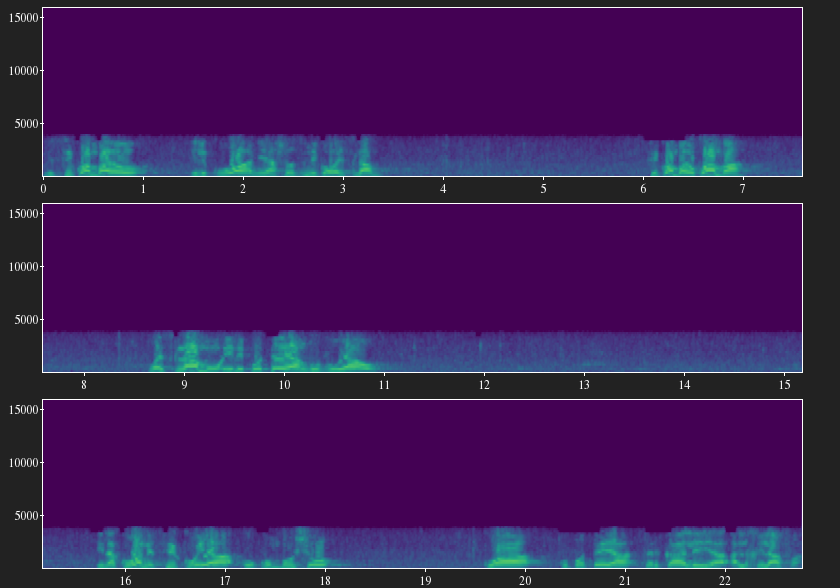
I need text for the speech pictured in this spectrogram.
ni siku ambayo ilikuwa ni ya huzuni kwa waislamu. Siku ambayo kwamba waislamu ilipotea nguvu yao. Inakuwa ni siku ya ukumbusho kwa kupotea serikali ya alkhilafa.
